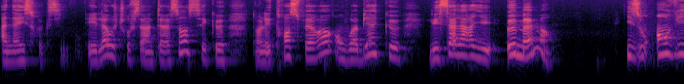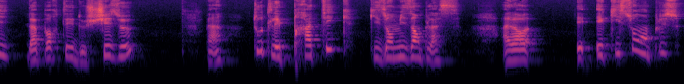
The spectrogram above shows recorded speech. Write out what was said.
Anaïs Roxy. Et là où je trouve ça intéressant, c'est que dans les transféreurs, on voit bien que les salariés eux-mêmes, ils ont envie d'apporter de chez eux ben, toutes les pratiques qu'ils ont mises en place. Alors, et, et qui sont en plus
